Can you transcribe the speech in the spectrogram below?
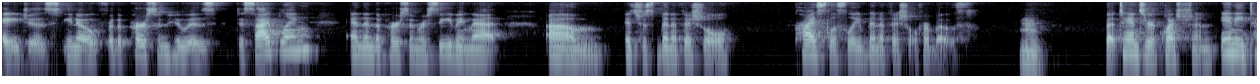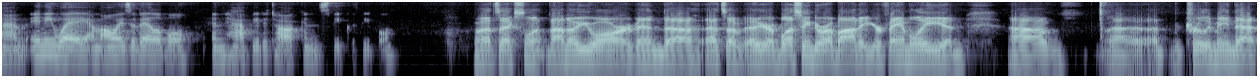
ages you know for the person who is discipling and then the person receiving that um, it's just beneficial pricelessly beneficial for both mm. but to answer your question anytime any way i'm always available and happy to talk and speak with people well, that's excellent. I know you are, and uh, that's a you're a blessing to our body, your family, and um, uh, I truly mean that.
